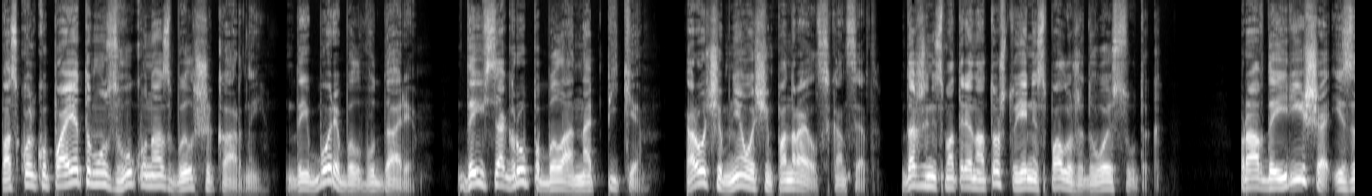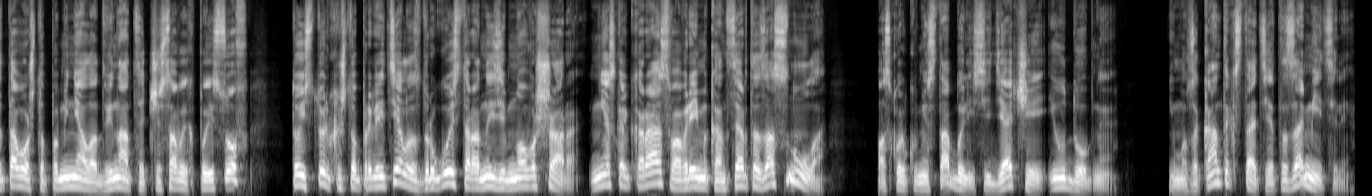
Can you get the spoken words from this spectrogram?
поскольку поэтому звук у нас был шикарный. Да и Боря был в ударе. Да и вся группа была на пике. Короче, мне очень понравился концерт. Даже несмотря на то, что я не спал уже двое суток. Правда, Ириша из-за того, что поменяла 12 часовых поясов, то есть только что прилетела с другой стороны земного шара, несколько раз во время концерта заснула, поскольку места были сидячие и удобные. И музыканты, кстати, это заметили.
